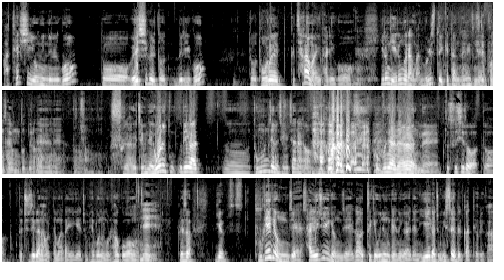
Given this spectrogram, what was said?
아 택시 이용이 늘고 또 외식을 또 늘리고 또 도로에 그 차가 많이 다니고 음. 이런 게 이런 거랑 맞물릴 수도 있겠다는 생각이 드네요. 휴대폰 사용도 늘어나고. 네네. 그렇죠. 어, 그래요. 이거 재밌네요. 이거는 좀 우리가 어, 돈 문제는 재밌잖아요. 그거는 그 분야는 네. 또 수시로 또, 또 주제가 나올 때마다 얘기를 좀 해보는 걸로 하고 예, 예. 그래서 이게 북의 경제, 사회주의 경제가 어떻게 운영되는가에 대한 이해가 좀 있어야 될 것 같아요, 우리가.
